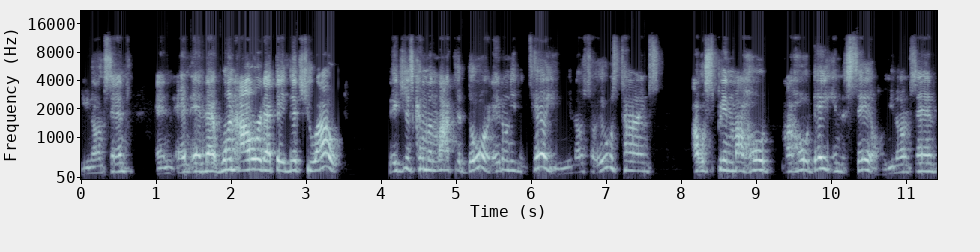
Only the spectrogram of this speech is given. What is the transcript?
You know what I'm saying? And and and that one hour that they let you out, they just come and lock the door. They don't even tell you. You know, so it was times I would spend my whole my whole day in the cell. You know what I'm saying?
